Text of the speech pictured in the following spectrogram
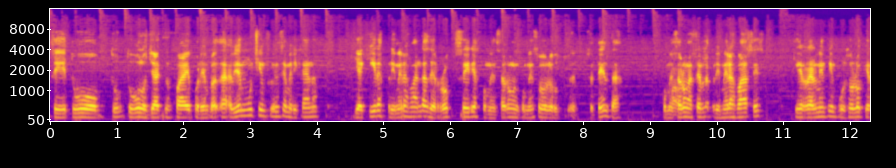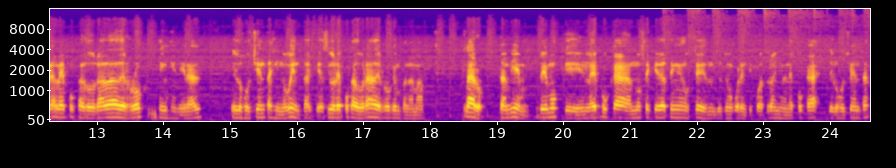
Sí, tuvo, tuvo los Jackson Five, por ejemplo. Había mucha influencia americana y aquí las primeras bandas de rock serias comenzaron en comienzo de los 70, comenzaron a hacer las primeras bases que realmente impulsó lo que era la época dorada de rock en general en los 80s y 90, que ha sido la época dorada de rock en Panamá. Claro, también vemos que en la época, no sé qué edad tengan ustedes, yo tengo 44 años, en la época de los 80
